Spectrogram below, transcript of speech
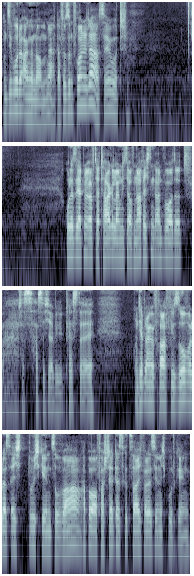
Und sie wurde angenommen. Ja, dafür sind Freunde da. Sehr gut. Oder sie hat mir öfter tagelang nicht auf Nachrichten geantwortet. Ah, das hasse ich ja wie die Peste, ey. Und ich habe dann gefragt, wieso, weil das echt durchgehend so war. Habe aber auch Verständnis gezeigt, weil es ihr nicht gut ging.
